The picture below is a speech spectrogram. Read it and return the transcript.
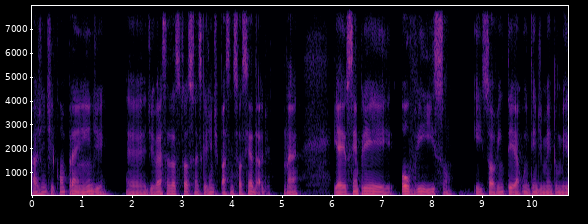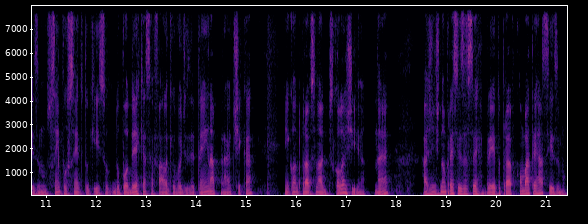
a gente compreende é, diversas das situações que a gente passa em sociedade, né? E aí eu sempre ouvi isso e só vim ter o entendimento mesmo 100% do que isso, do poder que essa fala que eu vou dizer tem na prática, enquanto profissional de psicologia, né? A gente não precisa ser preto para combater racismo,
